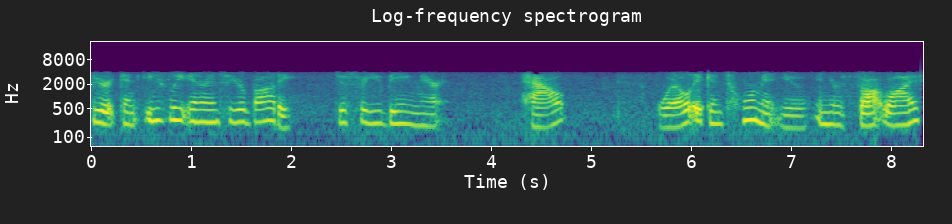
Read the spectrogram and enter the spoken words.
spirit can easily enter into your body just for you being there. How? Well, it can torment you in your thought life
